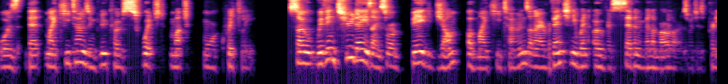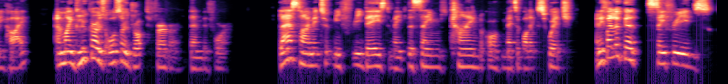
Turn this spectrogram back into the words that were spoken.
was that my ketones and glucose switched much more quickly. So within two days, I saw a big jump of my ketones, and I eventually went over seven millimolars, which is pretty high. And my glucose also dropped further than before. Last time, it took me three days to make the same kind of metabolic switch. And if I look at Seyfried's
